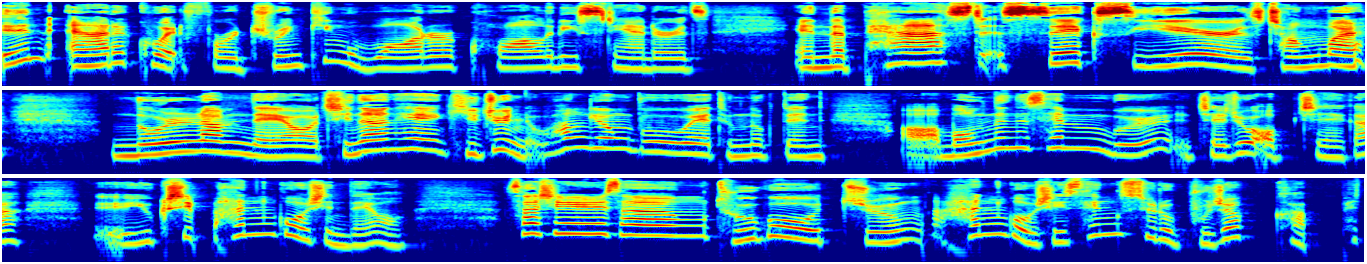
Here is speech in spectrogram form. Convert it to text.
inadequate for drinking water quality standards in the past six years. 정말 놀랍네요. 지난해 기준 환경부에 등록된 어, 먹는 샘물 제조업체가 61곳인데요. 사실상 두 곳 중 한 곳이 생수로 부적합했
